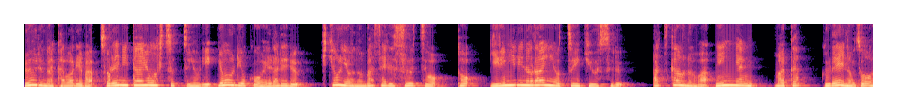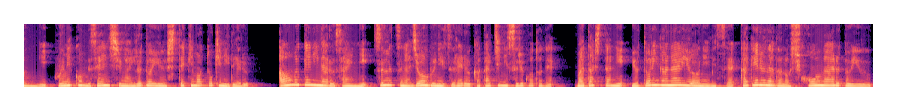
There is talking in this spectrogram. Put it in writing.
ルールが変わればそれに対応しつつより揚力を得られる、飛距離を伸ばせるスーツを、と、ギリギリのラインを追求する。扱うのは人間、また、グレーのゾーンに踏み込む選手がいるという指摘も時に出る。仰向けになる際にスーツが上部にずれる形にすることで、また下にゆとりがないように見せかけるなどの手法があるという。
